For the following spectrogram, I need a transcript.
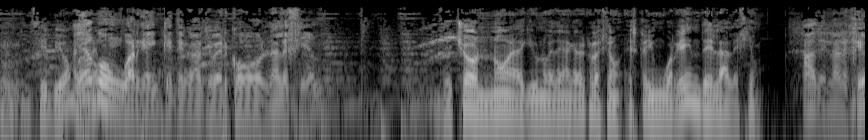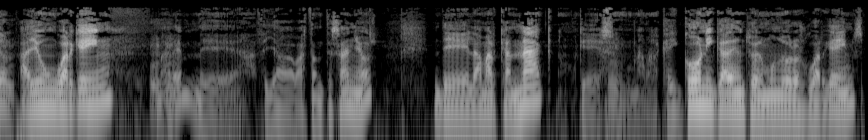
en principio. ¿Hay ¿vale? algún Wargame que tenga que ver con la Legión? De hecho, no hay aquí uno que tenga que ver con la Legión, es que hay un wargame de la Legión. Ah, de la Legión. Hay un wargame, ¿vale? De hace ya bastantes años, de la marca NAC, que es una marca icónica dentro del mundo de los wargames.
